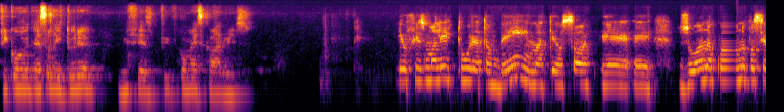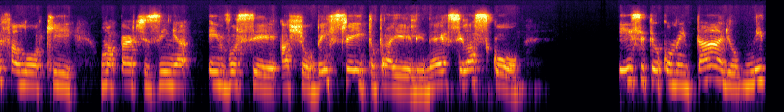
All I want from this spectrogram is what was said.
Ficou dessa leitura me fez ficou mais claro isso. Eu fiz uma leitura também, Matheus, só é, é, Joana, quando você falou que uma partezinha em você achou bem feito para ele, né? Se lascou. Esse teu comentário me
